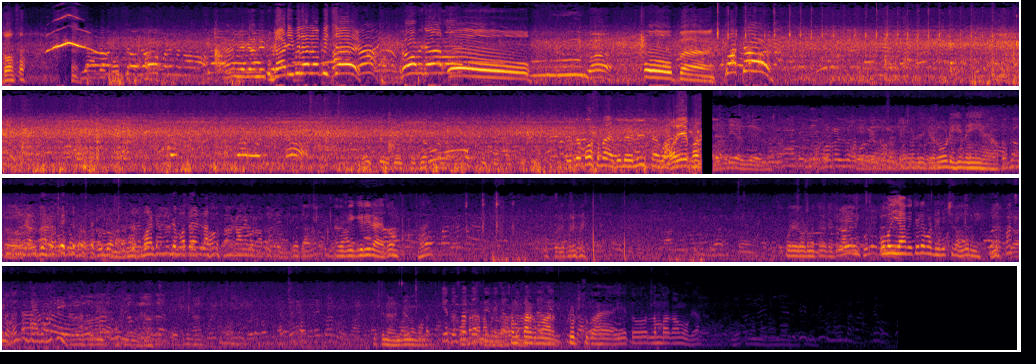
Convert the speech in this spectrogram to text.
कौन सा गाड़ी भी ले लो पीछे रोड गया ओ ओ बैंक इधर बस में ले ली और ये देखिए रोड ही नहीं है यहाँ पर अभी भी गिर ही रहा है तो। पूरे रोड में चढ़े। ओ भाई यहाँ पे चढ़े पड़ रही पीछे रहो ज़रूरी ये तो सब दस दिन का संपर्क मार्ग टूट चुका है ये तो लंबा काम हो गया।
